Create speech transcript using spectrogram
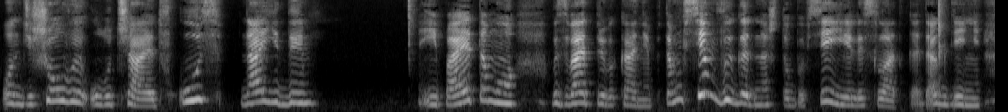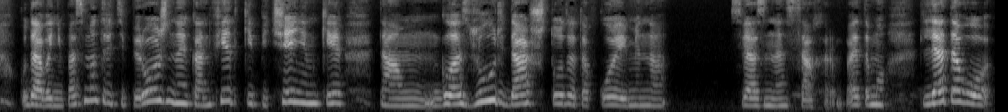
он дешевый, улучшает вкус да, еды, и поэтому вызывает привыкание. Потому всем выгодно, чтобы все ели сладкое, да, где ни, куда вы не посмотрите, пирожные, конфетки, печененки, там, глазурь, да, что-то такое именно связанное с сахаром. Поэтому для того,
